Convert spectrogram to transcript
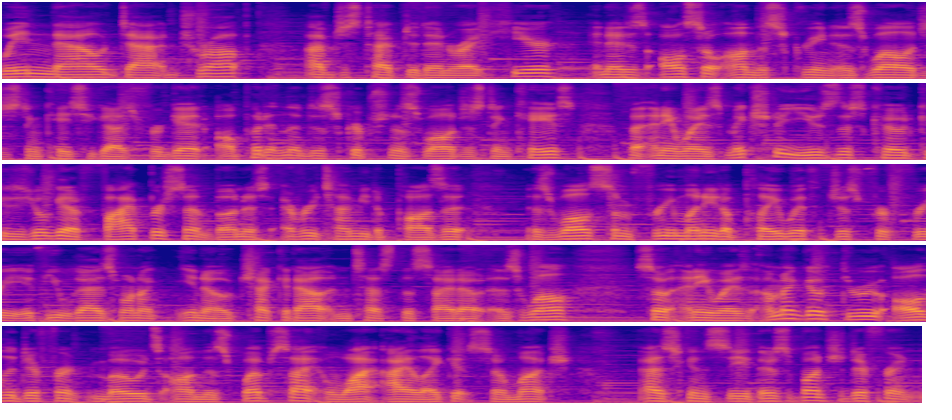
WINNOW.DROP. I've just typed it in right here, and it is also on the screen as well, just in case you guys forget. I'll put it in the description as well, just in case. But anyways, make sure to use this code because you'll get a 5% bonus every time you deposit, as well as some free money to play with just for free if you guys want to, you know, check it out and test the site out as well. So anyways, I'm going to go through all the different modes on this website and why I like it so much. As you can see, there's a bunch of different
